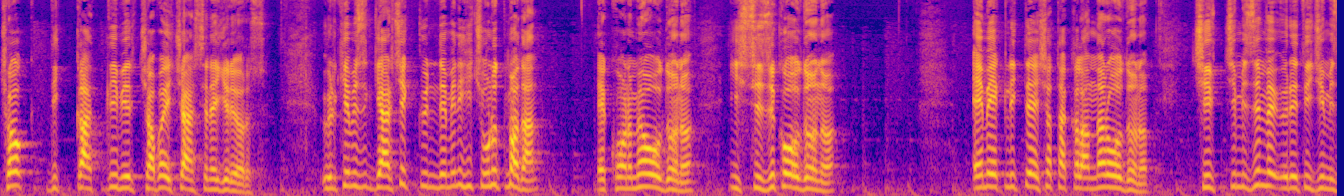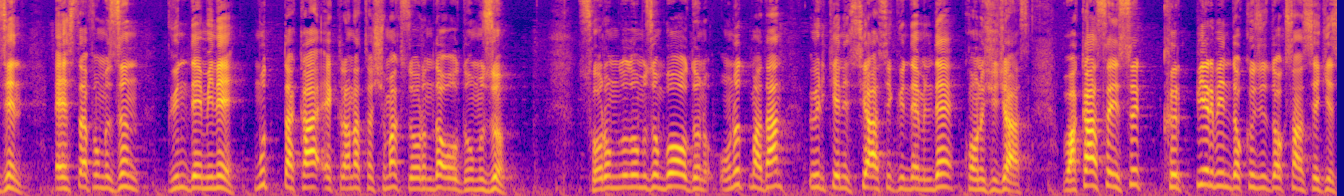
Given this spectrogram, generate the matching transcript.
çok dikkatli bir çaba içerisine giriyoruz. Ülkemizin gerçek gündemini hiç unutmadan ekonomi olduğunu, işsizlik olduğunu, emeklilikte yaşa takılanlar olduğunu, çiftçimizin ve üreticimizin, esnafımızın gündemini mutlaka ekrana taşımak zorunda olduğumuzu, sorumluluğumuzun bu olduğunu unutmadan ülkenin siyasi gündeminde konuşacağız. Vaka sayısı 41.998.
